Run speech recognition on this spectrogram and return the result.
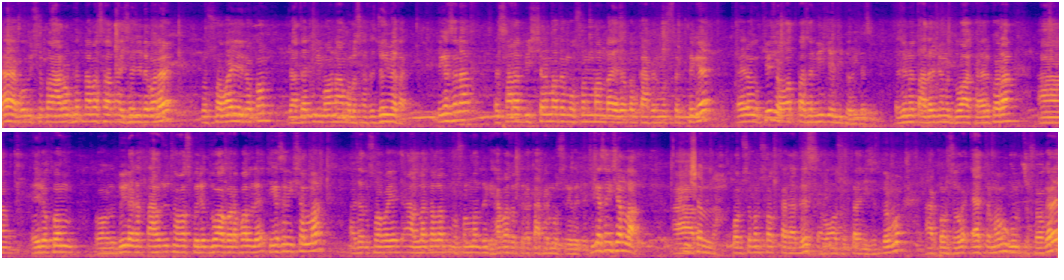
হ্যাঁ ভবিষ্যতে আরও ফেতনা বাসা আইসা যেতে পারে। তো সবাই এরকম যাদের ইমান আমলের সাথে জৈমে থাকে। ঠিক আছে না? সারা বিশ্বের মধ্যে মুসলমানরা এরকম কাপের মুসলিম থেকে এরকম কি হয়েছে অত্যাচার নিজে দিতে হইতেছে এই জন্য তাদের জন্য দোয়া খায়ের করা এইরকম দুই রাখা তাহাজুদ নামাজ করে দোয়া করা পারলে ঠিক আছে ইনশাল্লাহ আর যাতে সবাই আল্লাহ তালা মুসলমানদেরকে হেফাজত করে কাফের মুসলিম হইতে ঠিক আছে ইনশাল্লাহ ইনশাল্লাহ। কমসে কম সব কাজ আদেশ এবং কাজ নিষেধ করব আর কমসে কম এত গুরুত্ব সহকারে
